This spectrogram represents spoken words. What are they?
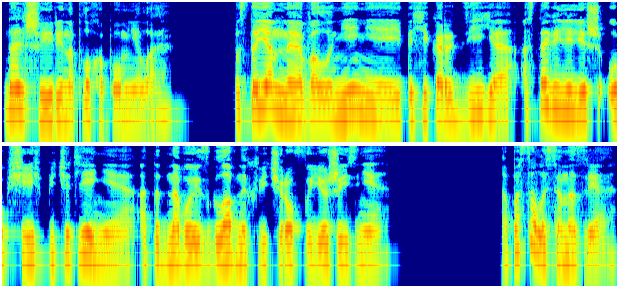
Дальше Ирина плохо помнила. Постоянное волнение и тахикардия оставили лишь общие впечатления от одного из главных вечеров в ее жизни. Опасалась она зря.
